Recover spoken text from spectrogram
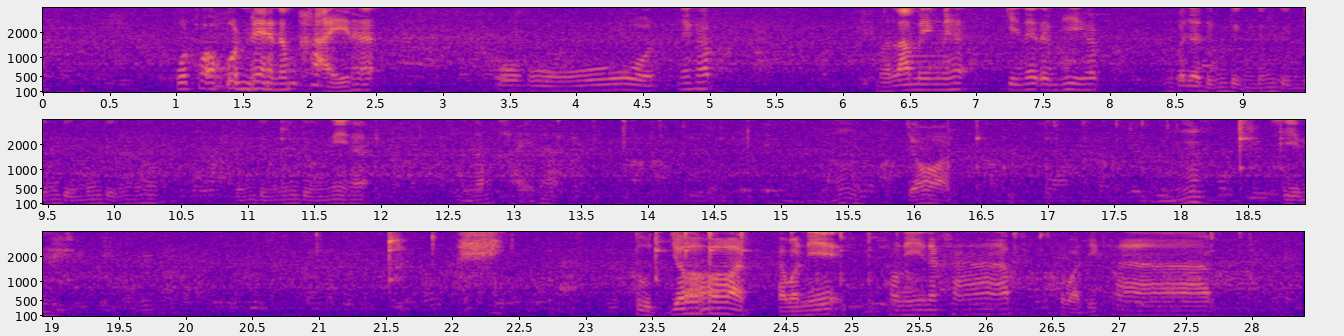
โคตรพ่อโคนแม่น้ำไข่นะฮะ โอ้โห นี่ครับ เหมือนราเมงนะฮะ กินได้เต็มที่ครับ มันก็จะดึงดึงดึงดึงดึงดึงดึงดึงนะครับดึงดึงดึงดึงนี่ฮะ เหมือนน้ำไข่นะสุดยอดชิมสุดยอด แต่วันนี้เท่านี้นะครับ สวัสดีครับ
